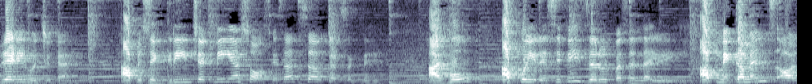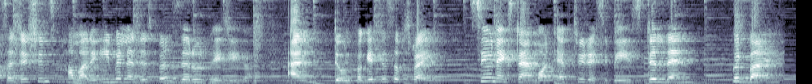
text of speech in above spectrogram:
रेडी हो चुका है। आप इसे ग्रीन चटनी या सॉस के साथ सर्व कर सकते हैं। आई होप आपको ये रेसिपी ज़रूर पसंद आई होगी। अपने कमेंट्स और सजेशंस हमारे ईमेल एड्रेस पर ज़रूर भेजिएगा। And don't forget to subscribe See you next time on F3 Recipes. Till then, goodbye.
